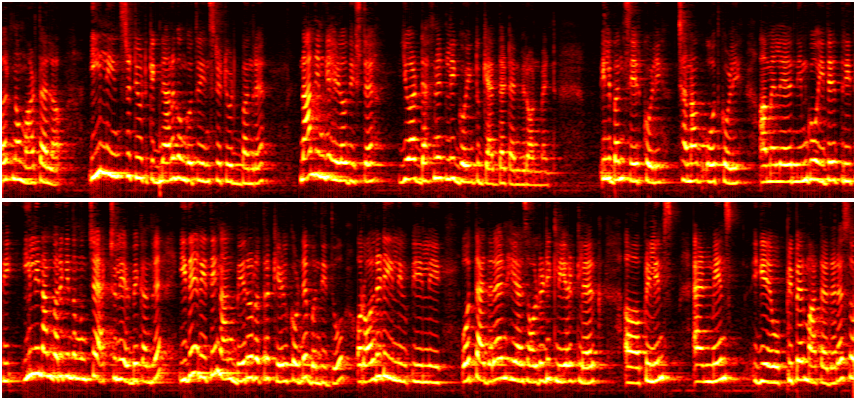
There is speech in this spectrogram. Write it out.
ವರ್ಕ್ ನಾವು ಮಾಡ್ತಾ ಇಲ್ಲ. ಇಲ್ಲಿ ಇನ್ಸ್ಟಿಟ್ಯೂಟ್ಗೆ ಜ್ಞಾನಗಂಗೋತ್ರಿ ಇನ್ಸ್ಟಿಟ್ಯೂಟ್ಗೆ ಬಂದರೆ ನಾನು ನಿಮಗೆ ಹೇಳೋದಿಷ್ಟೇ you are definitely going to get that environment ಇಲ್ಲಿ ಬಂದು ಸೇರ್ಕೊಳ್ಳಿ, ಚೆನ್ನಾಗಿ ಓದ್ಕೊಳ್ಳಿ, ಆಮೇಲೆ ನಿಮಗೂ ಇದೇ ರೀತಿ, ಇಲ್ಲಿ ನಾನು ಬರೋಕ್ಕಿಂತ ಮುಂಚೆ ಆ್ಯಕ್ಚುಲಿ ಹೇಳಬೇಕಂದ್ರೆ ಇದೇ ರೀತಿ ನಾನು ಬೇರೆಯವ್ರ ಹತ್ರ ಕೇಳಿಕೊಂಡೇ ಬಂದಿದ್ದು ಅವ್ರು ಆಲ್ರೆಡಿ ಇಲ್ಲಿ ಇಲ್ಲಿ ಓದ್ತಾ ಇದ್ದಾರೆ and he has already clear clerk prelims and mains ಹೀಗೆ ಪ್ರಿಪೇರ್ ಮಾಡ್ತಾ ಇದ್ದಾರೆ. ಸೊ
